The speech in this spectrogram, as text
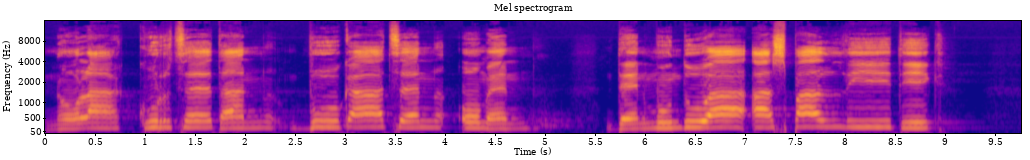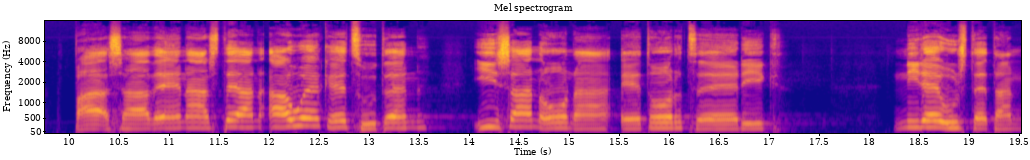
Nola kurtzetan bukatzen omen, den mundua aspalditik, pasaden astean hauek ez zuten, izan ona etortzerik. Nire ustetan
